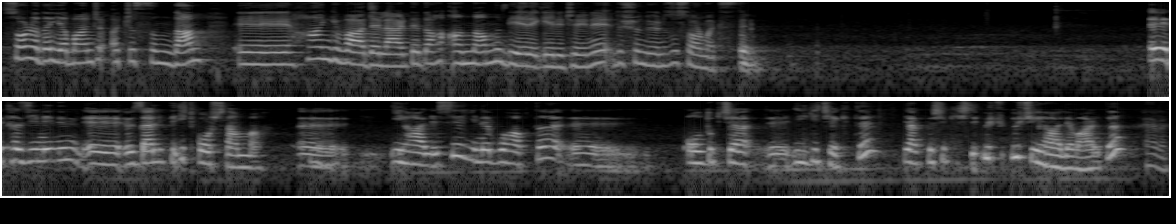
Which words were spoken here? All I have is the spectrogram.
sonra da yabancı açısından e, hangi vadelerde daha anlamlı bir yere geleceğini düşündüğünüzü sormak isterim. Evet, hazinenin e, özellikle iç borçlanma e, ihalesi yine bu hafta e, oldukça e, ilgi çekti. Yaklaşık işte 3 3 ihale vardı. Evet.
